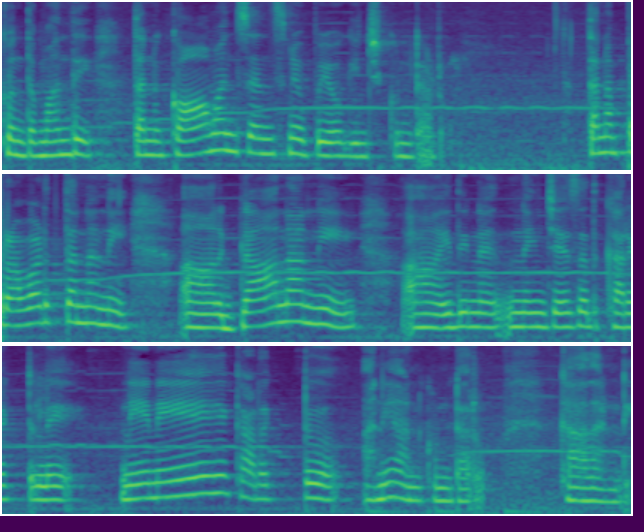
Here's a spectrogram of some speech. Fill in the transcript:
కొంతమంది తన కామన్ సెన్స్ని ఉపయోగించుకుంటాడు తన ప్రవర్తనని జ్ఞానాన్ని ఇది నేను చేసేది కరెక్ట్లే నేనే కరెక్ట్ అని అనుకుంటారు. కాదండి.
